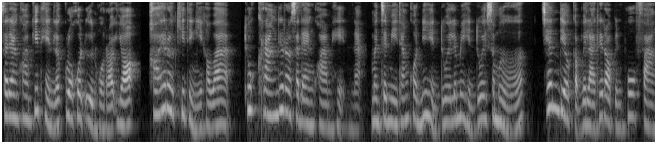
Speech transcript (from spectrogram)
แสดงความคิดเห็นแล้วกลัวคนอื่นหัวเราะเยาะเขาให้เราคิดอย่างนี้ค่ะว่า ทุกครั้งที่เราแสดงความเห็นน่ะมันจะมีทั้งคนที่เห็นด้วยและไม่เห็นด้วยเสมอ เช่นเดียวกับเวลาที่เราเป็นผู้ฟัง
